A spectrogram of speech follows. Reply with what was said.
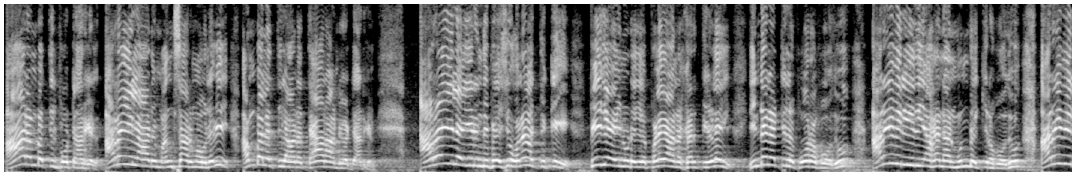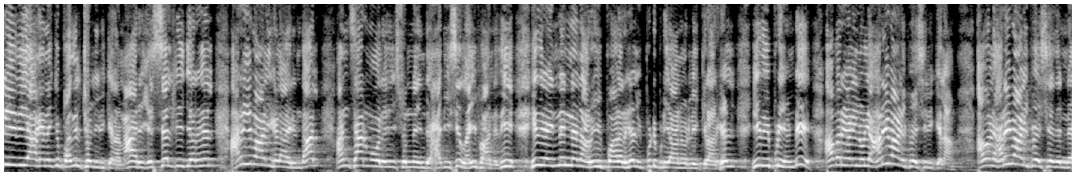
ஆரம்பத்தில் போட்டார்கள். அறையில் ஆடும் அன்சார் மௌலவி அம்பலத்தில் ஆட தயாராண்டு கேட்டார்கள். அறையில் இருந்து பேசி உலகத்துக்கு பிஜேயினுடைய பிழையான கருத்துக்களை இன்டர்நெட்டில் போகிற போது அறிவு ரீதியாக நான் முன்வைக்கிற போது அறிவு ரீதியாக எனக்கு பதில் சொல்லியிருக்கலாம் ஆறு எஸ்எல் டீச்சர்கள் அறிவாளிகளாக இருந்தால் அன்சார் மோலை சொன்ன இந்த ஹதீஸ் லைஃப் ஆனது இதில் என்னென்ன அறிவிப்பாளர்கள் இப்படி இப்படியானவர்கள் இருக்கிறார்கள்? இது இப்படி என்று அவர்களில் உள்ள அறிவாளி பேசியிருக்கலாம். அவள் அறிவாளி பேசியது என்ன?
